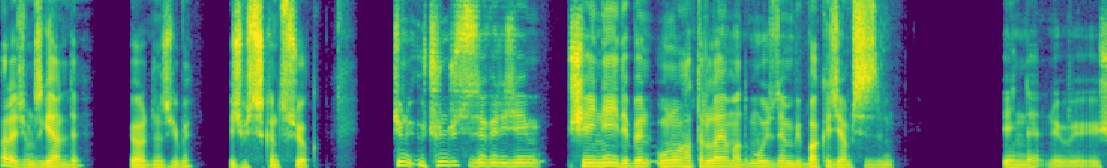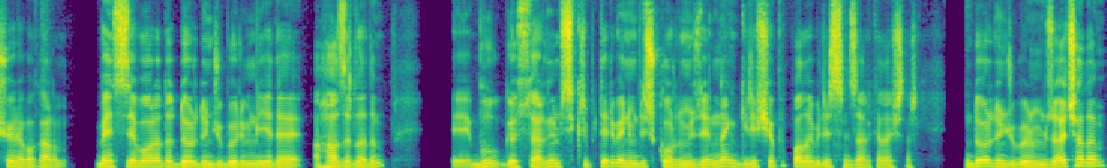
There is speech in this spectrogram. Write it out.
Aracımız geldi. Gördüğünüz gibi. Hiçbir sıkıntısı yok. Şimdi üçüncü size vereceğim şey neydi? Ben onu hatırlayamadım. O yüzden bir bakacağım sizin şeyinde. Şöyle bakalım. Ben size bu arada dördüncü bölüm diye de hazırladım. Bu gösterdiğim skriptleri benim Discord'um üzerinden giriş yapıp alabilirsiniz arkadaşlar. Dördüncü bölümümüzü açalım.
